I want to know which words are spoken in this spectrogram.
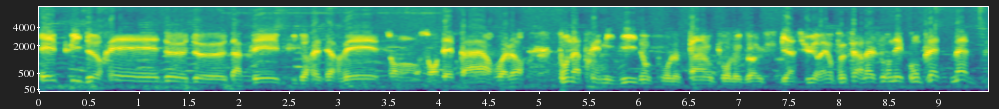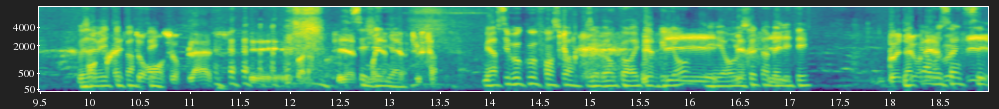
et puis de ré- de- de- d'appeler, et puis de réserver son, son départ, ou alors son après-midi, donc pour le pain ou pour le golf, bien sûr. Et on peut faire la journée complète même. Vous avez entre été parfait. restaurant sur place. Et voilà, C'est moyen de faire tout ça. Merci beaucoup, François. Vous avez encore été Merci, brillant et on vous souhaite un bel été. Bonne La journée à vous 5 aussi.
